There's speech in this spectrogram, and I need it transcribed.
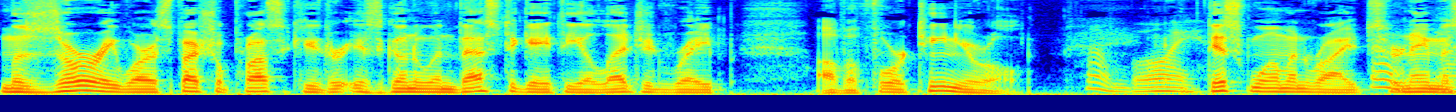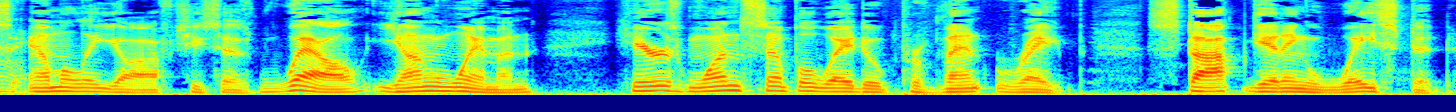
Missouri, where a special prosecutor is going to investigate the alleged rape of a 14-year-old. Oh boy. This woman writes, her Oh, name is Emily Yoffe. She says, Well, young women, here's one simple way to prevent rape stop getting wasted.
